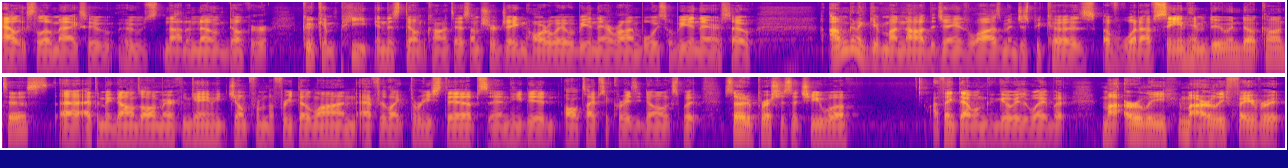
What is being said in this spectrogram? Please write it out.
Alex Lomax, who who's not a known dunker, could compete in this dunk contest. I'm sure Jaden Hardaway will be in there. Ryan Boyce will be in there. So I'm gonna give my nod to James Wiseman just because of what I've seen him do in dunk contests. Uh, at the McDonald's All American game, he jumped from the free throw line after like three steps, and he did all types of crazy dunks. But so did Precious Achiuwa. I think that one could go either way. But my early my early favorite,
